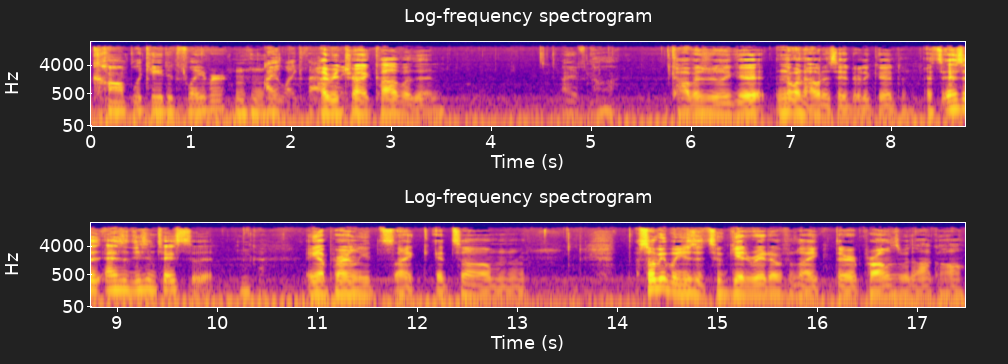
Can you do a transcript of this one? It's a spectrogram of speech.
complicated flavor. Mhm. I like that. Have you tried kava then? I have not. Kava's really good. No, I wouldn't say it's really good. It's, it has a, it has a decent taste to it. Okay. And apparently, it's like it's um. Some people use it to get rid of like their problems with alcohol,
